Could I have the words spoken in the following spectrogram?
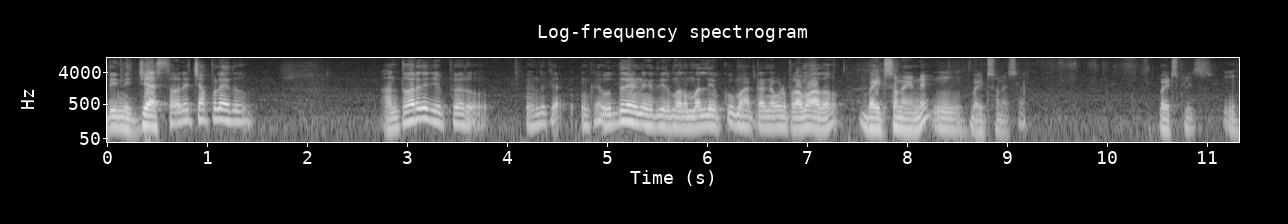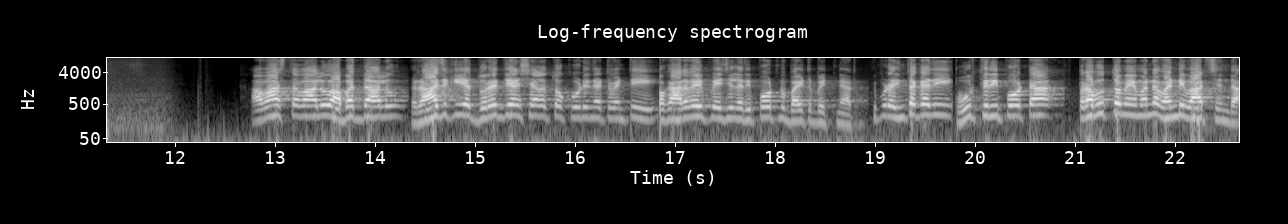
దీన్ని ఇచ్చేస్తామని చెప్పలేదు. అంతవరకే చెప్పారు. ఎందుకు? ఇంకా వద్దులేండి దీన్ని మనం మళ్ళీ ఎక్కువ మాట్లాడినప్పుడు ప్రమాదం. బైట్స్ ఉన్నాయండి. బైట్స్ ఉన్నాయి సార్. బైట్స్ ప్లీజ్. అవాస్తవాలు అబద్ధాలు రాజకీయ దురుద్దేశాలతో కూడినటువంటి ఒక అరవై పేజీల రిపోర్ట్ను బయట పెట్టినారు. ఇప్పుడు ఇంతకది పూర్తి రిపోర్టా? ప్రభుత్వం ఏమన్నా వండి వార్చిందా?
